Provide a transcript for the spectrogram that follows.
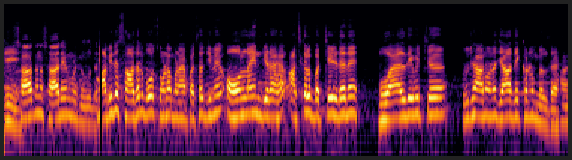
ਜੀ। ਸਾਧਨ ਸਾਰੇ ਮੌਜੂਦ ਨੇ। ਆਪ ਜੀ ਨੇ ਸਾਧਨ ਬਹੁਤ ਸੋਹਣਾ ਬਣਾਇਆ ਪਾਸਾ ਜਿਵੇਂ ਆਨਲਾਈਨ ਜਿਹੜਾ ਹੈ ਅੱਜ ਕੱਲ ਬੱਚੇ ਜਿਹੜੇ ਨੇ ਮੋਬਾਈਲ ਦੇ ਵਿੱਚ ਰੁਝਾਨ ਉਹਨਾਂ ਜ਼ਿਆਦਾ ਦੇਖਣ ਨੂੰ ਮਿਲਦਾ ਹੈ।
